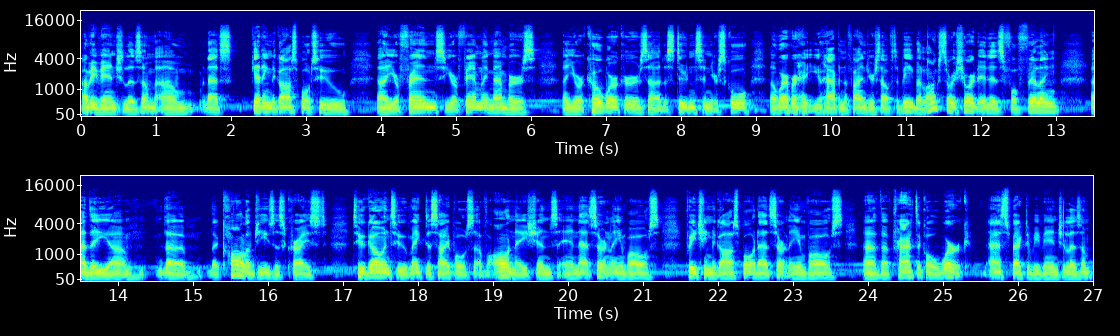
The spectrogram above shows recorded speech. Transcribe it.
of evangelism. Um, that's getting the gospel to uh, your friends, your family members, your coworkers, uh, the students in your school, uh, wherever you happen to find yourself to be. But long story short, it is fulfilling uh, the um, the the call of Jesus Christ to go and to make disciples of all nations, and that certainly involves preaching the gospel. That certainly involves uh, the practical work aspect of evangelism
